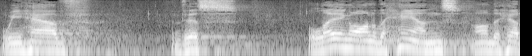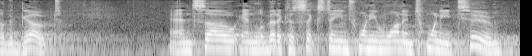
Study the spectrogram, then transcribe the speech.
we have this laying on of the hands on the head of the goat. And so in Leviticus 16 21 and 22,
